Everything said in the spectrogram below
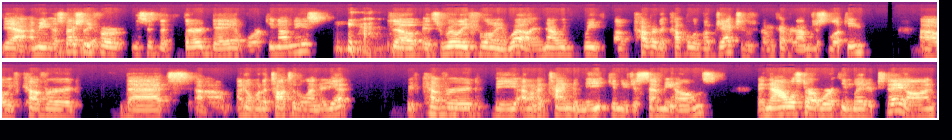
Yeah, I mean, especially for this is the third day of working on these. Yeah. So it's really flowing well. And now we've, we've covered a couple of objections. We've covered, I'm just looking. Uh, we've covered that um, I don't want to talk to the lender yet. We've covered the I don't have time to meet. Can you just send me homes? And now we'll start working later today on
